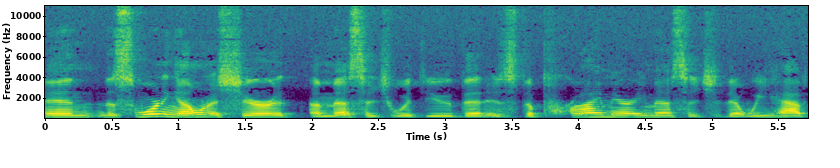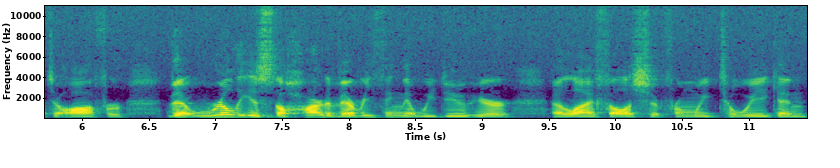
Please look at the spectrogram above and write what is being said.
And this morning, I want to share a message with you that is the primary message that we have to offer, that really is the heart of everything that we do here at Life Fellowship from week to week. And,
